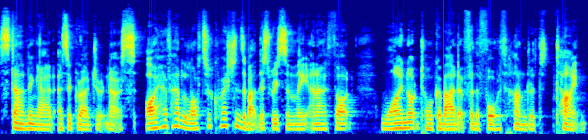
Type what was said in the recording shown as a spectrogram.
standing out as a graduate nurse. I have had lots of questions about this recently, and I thought, why not talk about it for the 400th time?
